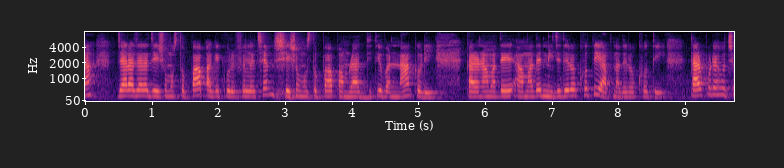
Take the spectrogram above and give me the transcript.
না। যারা যারা যে সমস্ত পাপ আগে করে ফেলেছেন সেই সমস্ত পাপ আমরা দ্বিতীয়বার না করি, কারণ আমাদের আমাদের নিজেদেরও ক্ষতি, আপনাদেরও ক্ষতি। তারপরে হচ্ছে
